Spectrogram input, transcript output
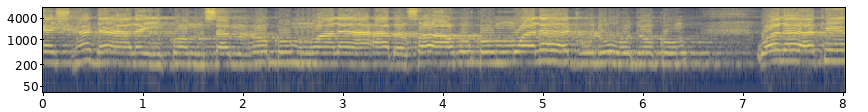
يشهد عليكم سمعكم ولا أبصاركم ولا جلودكم ولكن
